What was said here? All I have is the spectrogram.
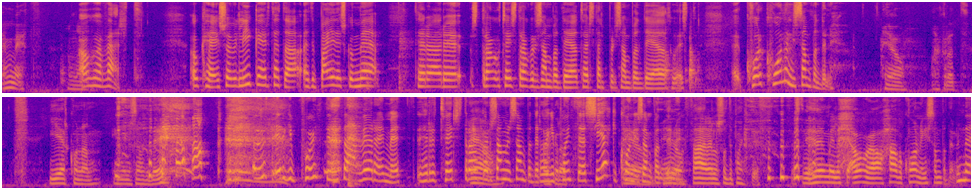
einmitt. Áhugavert. Ok, svo ég líka heyrt þetta, þetta er bæði sko með þegar það eru strá, tveir strákur í sambandi eða tveir stelpur í sambandi eða þú veist. Hvor er konan í sambandinu? Já, akkurat. Ég er konan í mínu sambandi. Þú veist, er ekki pointið í það að vera einmitt, þeir eru tveir strákar Já, saman í sambandi, er það ekki pointið að sé ekki konu í Já, sambandinu? Já, það er eiginlega svolítið pointið. Veist, við höfum eiginlega ekki áhuga að hafa konu í sambandinu. Nei,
